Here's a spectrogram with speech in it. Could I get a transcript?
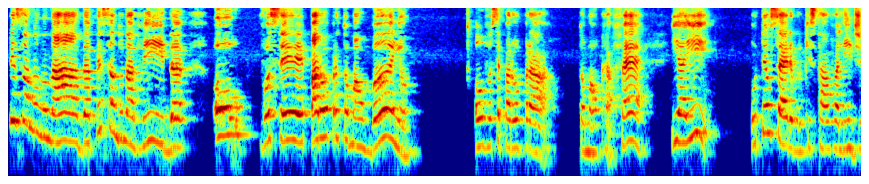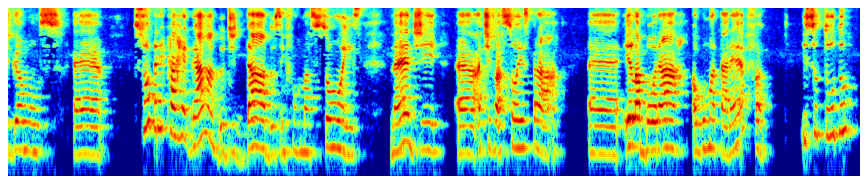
pensando no nada, pensando na vida, ou você parou para tomar um banho, ou você parou para tomar um café, e aí o teu cérebro que estava ali, digamos, é, sobrecarregado de dados, informações, né, de é, ativações para é, elaborar alguma tarefa, isso tudo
